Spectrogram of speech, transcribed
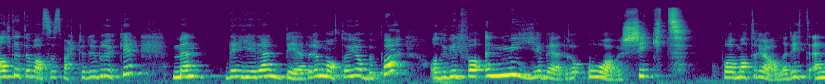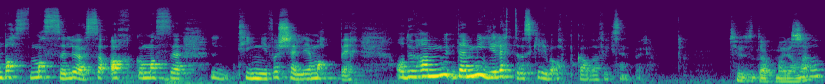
Alt etter hva slags verktøy du bruker. Men det gir deg en bedre måte å jobbe på, og du vil få en mye bedre oversikt på materialet ditt enn masse, løse ark og masse ting i forskjellige mapper. Og du har, det er mye lettere å skrive oppgaver, f.eks. Tusen takk, Marianne.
